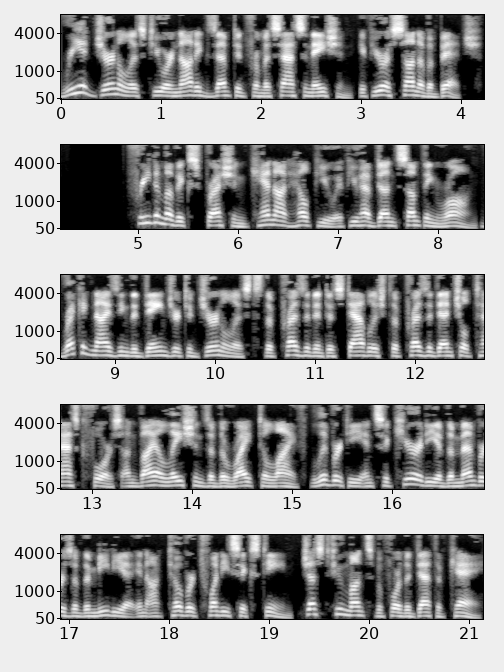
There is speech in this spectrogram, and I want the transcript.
re a journalist you are not exempted from assassination, if you're a son of a bitch. Freedom of expression cannot help you if you have done something wrong. Recognizing the danger to journalists, the President established the Presidential Task Force on Violations of the Right to Life, Liberty and Security of the Members of the Media in October 2016, just two months before the death of Que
